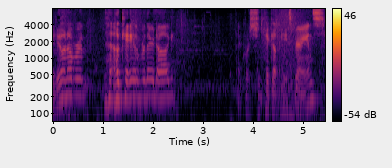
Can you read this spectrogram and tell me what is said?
You doing over okay over there, dog? Of course, should pick up the experience.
